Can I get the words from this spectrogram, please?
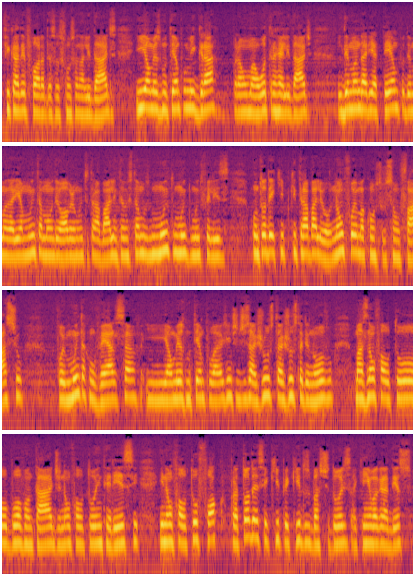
ficar de fora dessas funcionalidades e ao mesmo tempo migrar para uma outra realidade demandaria tempo, demandaria muita mão de obra, muito trabalho. Então estamos muito, muito, muito felizes com toda a equipe que trabalhou. Não foi uma construção fácil, foi muita conversa e ao mesmo tempo a gente desajusta, ajusta de novo, mas não faltou boa vontade, não faltou interesse e não faltou foco para toda essa equipe aqui dos bastidores, a quem eu agradeço.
